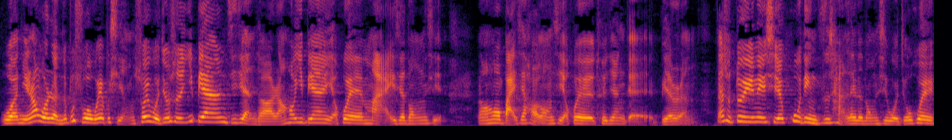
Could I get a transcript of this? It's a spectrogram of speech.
我你让我忍着不说，我也不行。所以我就是一边极简着，然后一边也会买一些东西，然后把一些好东西也会推荐给别人。但是对于那些固定资产类的东西，我就会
